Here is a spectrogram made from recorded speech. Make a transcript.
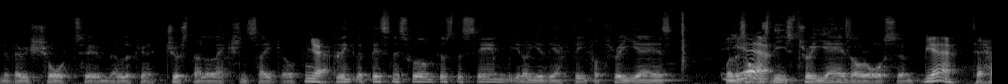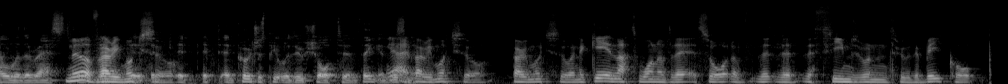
in a very short term. They're looking at just that election cycle. Yeah. Do you think the business world does the same? You know, you're the FD for three years. Well, as yeah. long as these three years are awesome, yeah, to hell with the rest. No, it, very it, much it, so. It, it, encourages people to do short-term thinking. Yeah, very much so. Very much so. And again, that's one of the sort of the, the, the themes running through the B Corp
